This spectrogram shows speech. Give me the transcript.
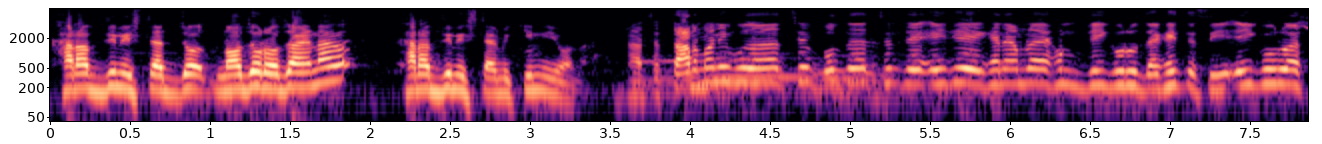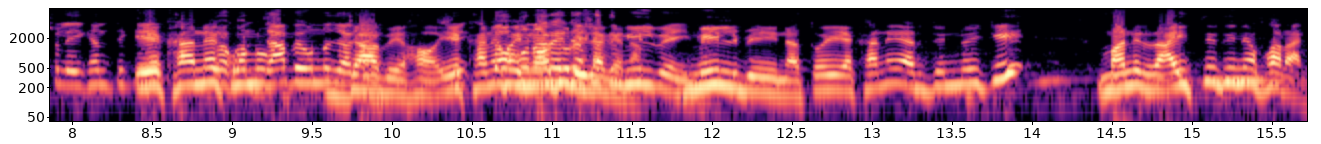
খারাপ জিনিসটার নজরও যায় না খারাপ জিনিসটা আমি কিনিও না। আচ্ছা তার মানে বোঝা যাচ্ছে বলতে যাচ্ছেন যে এই যে এখানে আমরা এখন যেই গরু দেখাইতেছি এই গরু আসলে এখান থেকে এখানে কোনো যাবে অন্য জায়গায় যাবে হ্যাঁ এখানে ভাই নজরই লাগে না। মিলবেই না। তো এখানে এর জন্যই কি? মানে রাইতে দিনে ফারাক।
